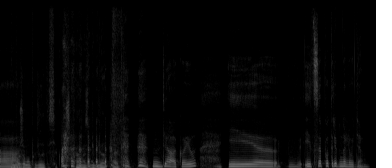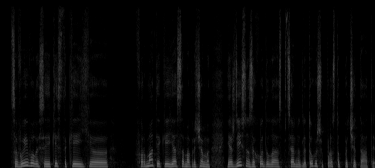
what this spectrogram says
Ми можемо поділитися книжками з бібліотеки. Дякую. І, і це потрібно людям. Це виявилося якийсь такий е, формат, який я сама, причому я ж дійсно заходила спеціально для того, щоб просто почитати.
